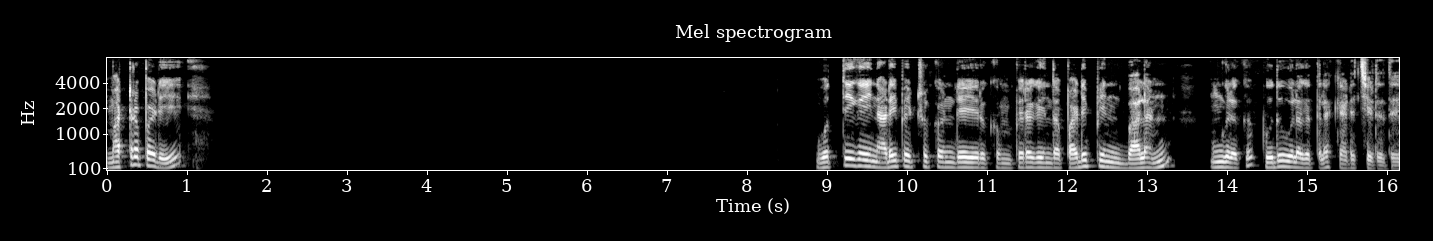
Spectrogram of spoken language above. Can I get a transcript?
மற்றபடி ஒத்திகை நடைபெற்று கொண்டே இருக்கும் பிறகு இந்த படிப்பின் பலன் உங்களுக்கு புது உலகத்துல கிடைச்சிடுது.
